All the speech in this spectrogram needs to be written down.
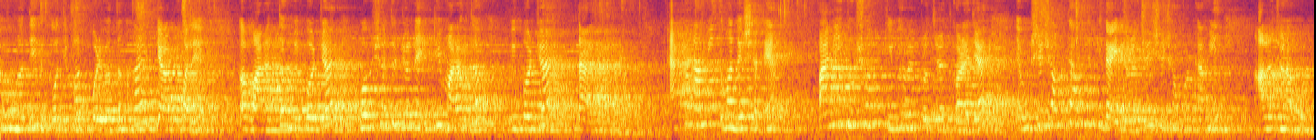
এবং নদীর গতিপথ পরিবর্তন হয়, যার ফলে মারাত্মক বিপর্যয়, ভবিষ্যতের জন্য একটি মারাত্মক বিপর্যয় দাঁড়াতে এখন আমি তোমাদের সাথে পানি দূষণ কীভাবে প্রতিরোধ করা যায় এবং সে সম্পর্কে আমাদের কি দায়িত্ব রয়েছে সে সম্পর্কে আমি আলোচনা করব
